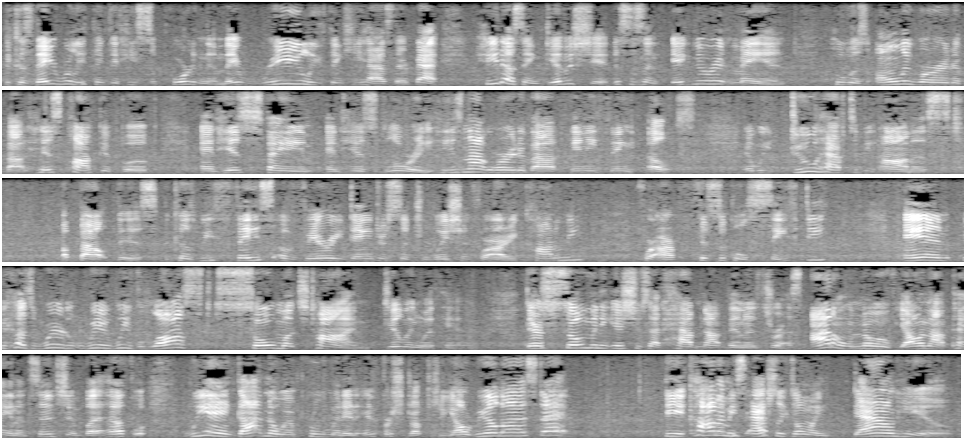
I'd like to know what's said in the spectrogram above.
Because they really think that he's supporting them. They really think he has their back. He doesn't give a shit. This is an ignorant man who is only worried about his pocketbook and his fame and his glory. He's not worried about anything else. And we do have to be honest about this because we face a very dangerous situation for our economy, for our physical safety, and because we're, we we've lost so much time dealing with him. There's so many issues that have not been addressed. I don't know if y'all are not paying attention, but hell, we ain't got no improvement in infrastructure. Y'all realize that? The economy's actually going downhill.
